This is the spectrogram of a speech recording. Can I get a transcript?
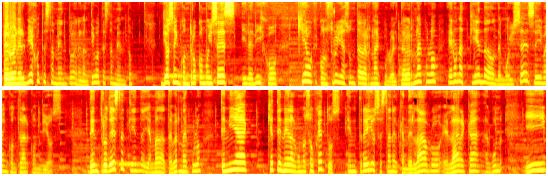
Pero en el Viejo Testamento, en el Antiguo Testamento, Dios se encontró con Moisés y le dijo, quiero que construyas un tabernáculo. El tabernáculo era una tienda donde Moisés se iba a encontrar con Dios. Dentro de esta tienda llamada tabernáculo tenía que tener algunos objetos. Entre ellos están el candelabro, el arca, y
